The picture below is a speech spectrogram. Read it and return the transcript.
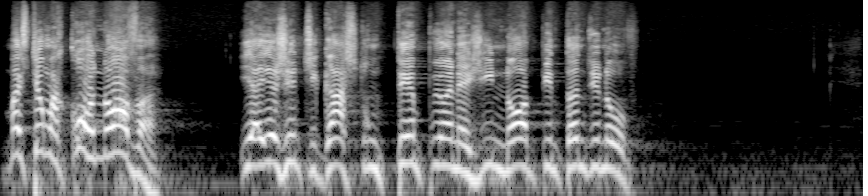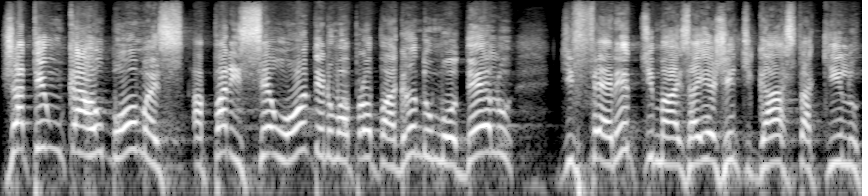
mas tem uma cor nova. E aí a gente gasta um tempo e uma energia enorme pintando de novo. Já tem um carro bom, mas apareceu ontem numa propaganda um modelo diferente demais. Aí a gente gasta aquilo,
